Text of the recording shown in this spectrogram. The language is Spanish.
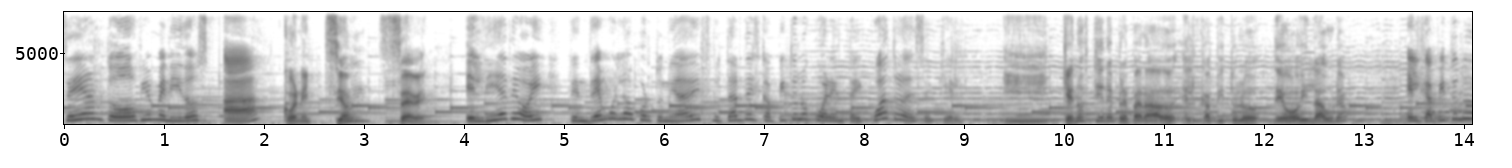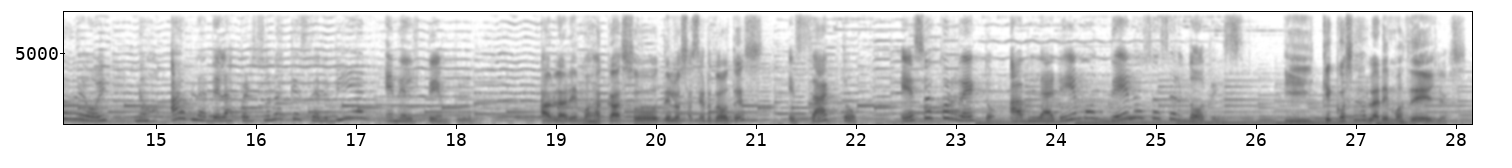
Sean todos bienvenidos a Conexión 7. El día de hoy tendremos la oportunidad de disfrutar del capítulo 44 de Ezequiel. ¿Y qué nos tiene preparado el capítulo de hoy, Laura? El capítulo de hoy nos habla de las personas que servían en el templo. ¿Hablaremos acaso de los sacerdotes? Exacto, eso es correcto. Hablaremos de los sacerdotes. ¿Y qué cosas hablaremos de ellos?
